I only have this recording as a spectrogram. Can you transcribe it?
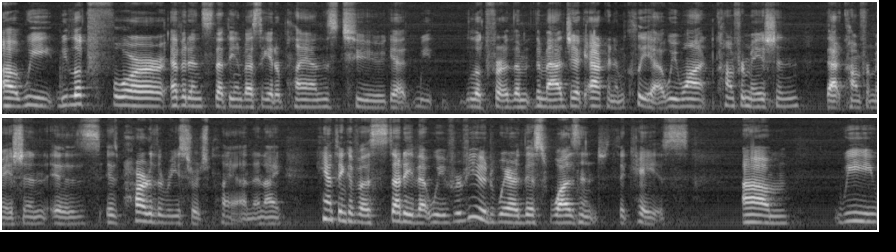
Uh, we, we look for evidence that the investigator plans to get, we look for the, the magic acronym CLIA. We want confirmation, that confirmation is, is part of the research plan. And I can't think of a study that we've reviewed where this wasn't the case. Um, we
